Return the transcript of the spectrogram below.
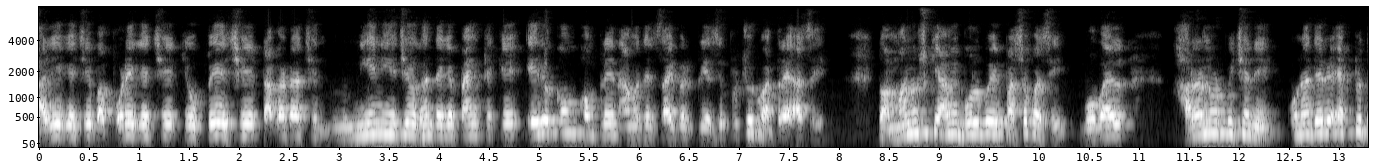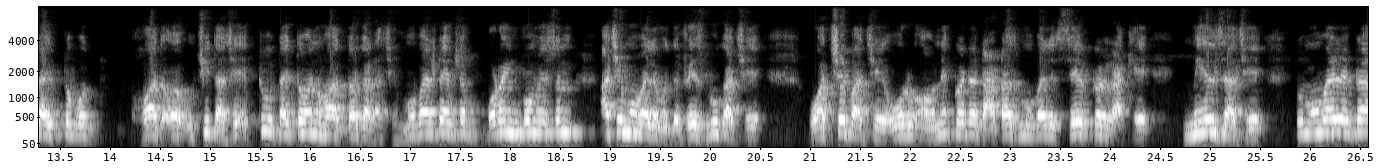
হারিয়ে গেছে বা পড়ে গেছে, কেউ পেয়েছে, টাকাটা নিয়ে নিয়েছে ওখান থেকে ব্যাংক থেকে, এরকম কমপ্লেন আমাদের সাইবার পিএসে প্রচুর মাত্রায় আসে। তো মানুষকে আমি বলব এর পাশাপাশি মোবাইল হারানোর পিছনে ওনাদের একটু দায়িত্ববোধ হওয়া উচিত আছে, একটু দায়িত্ববান হওয়ার দরকার আছে। মোবাইলটা একটা বড় ইনফরমেশন আছে মোবাইলের মধ্যে ফেসবুক আছে হোয়াটসঅ্যাপ আছে, ওর অনেক কয়টা ডাটাস মোবাইলে সেভ করে রাখে। মেলস আছে, তো মোবাইল একটা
